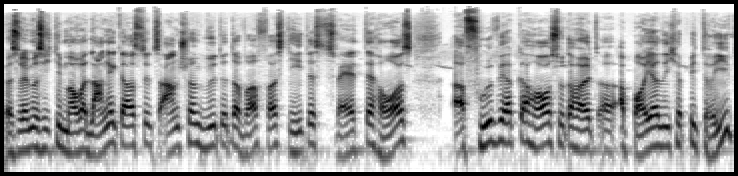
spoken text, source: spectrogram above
Also wenn man sich die Mauer Lange Gasse jetzt anschauen würde, da war fast jedes zweite Haus ein Fuhrwerkerhaus oder halt äh, ein bäuerlicher Betrieb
